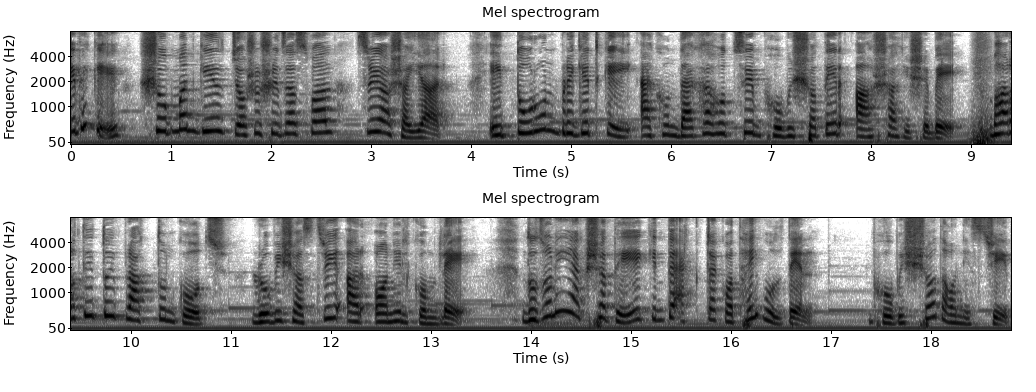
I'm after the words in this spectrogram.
এদিকে শুভমান গিল, যশস্বী জাসওয়াল শ্রেয়াস আয়ার এই তরুণ ব্রিগেডকেই এখন দেখা হচ্ছে ভবিষ্যতের আশা হিসেবে। ভারতের দুই প্রাক্তন কোচ, রবি শাস্ত্রী আর অনিল কুম্বলে। দুজনেই একসাথে কিন্তু একটা কথাই বলতেন, ভবিষ্যৎ অনিশ্চিত।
